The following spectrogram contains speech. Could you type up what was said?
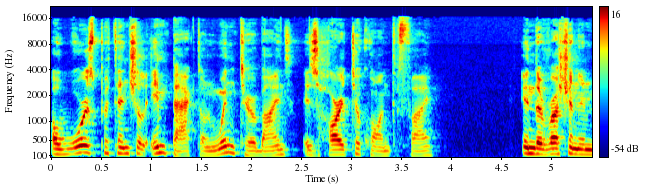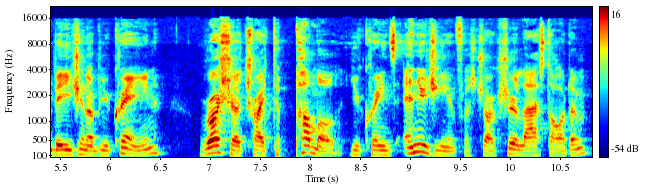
a war's potential impact on wind turbines is hard to quantify. In the Russian invasion of Ukraine, Russia tried to pummel Ukraine's energy infrastructure last autumn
